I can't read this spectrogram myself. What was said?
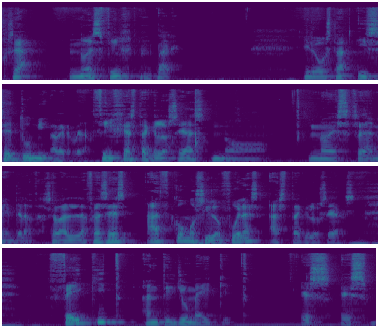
O sea, no es finge, vale. Y luego está, y sé tú, ver, a ver, finge hasta que lo seas, no, no es realmente la frase, ¿vale? La frase es haz como si lo fueras hasta que lo seas. Fake it until you make it. Es, es,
